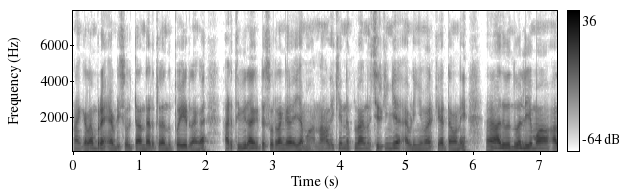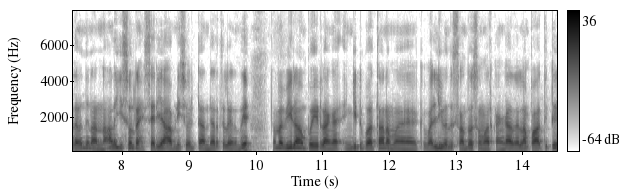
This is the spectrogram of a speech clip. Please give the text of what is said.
நான் கிளம்புறேன் அப்படி சொல்லிட்டு அந்த இடத்துல வந்து போயிடுறாங்க. அடுத்து வீரா கிட்ட சொல்கிறாங்க ஏமா நாளைக்கு என்ன என்ன பிளான் வச்சுருக்கீங்க அப்படிங்கிற மாதிரி கேட்டவொடனே அது வந்து வள்ளியம்மா அதை வந்து நான் நாளைக்கு சொல்கிறேன் சரியா? அப்படின்னு சொல்லிட்டு அந்த இடத்துல இருந்து நம்ம வீராவும் போயிடுறாங்க. இங்கிட்டு பார்த்தா நம்ம வள்ளி வந்து சந்தோஷமாக இருக்காங்க. அதெல்லாம் பார்த்துட்டு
